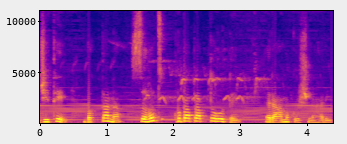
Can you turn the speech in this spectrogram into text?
जिथे भक्तांना सहज कृपा प्राप्त होते. रामकृष्ण हरी.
